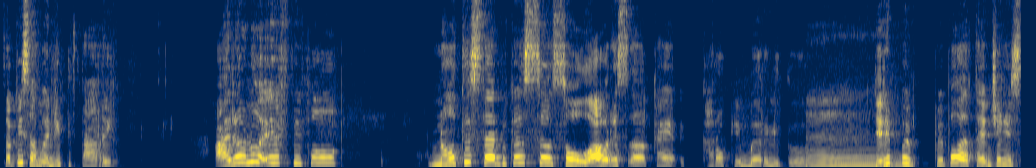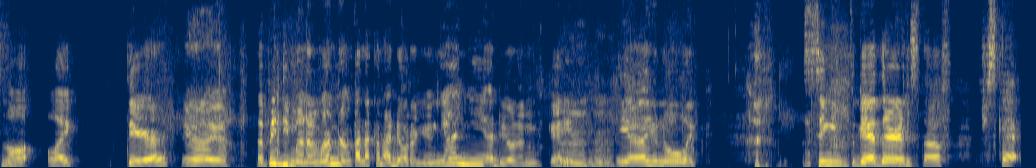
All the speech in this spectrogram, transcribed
Tapi sama dia ditarik. I don't know if people notice that because so, so loud. It's uh, kayak karaoke bar gitu. Hmm. Jadi pe- people attention is not like there, ya ya. tapi di mana-mana karena kan ada orang yang nyanyi, ada orang kayak Mm, mm, mm. ya you know like sing together and stuff. Terus kayak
